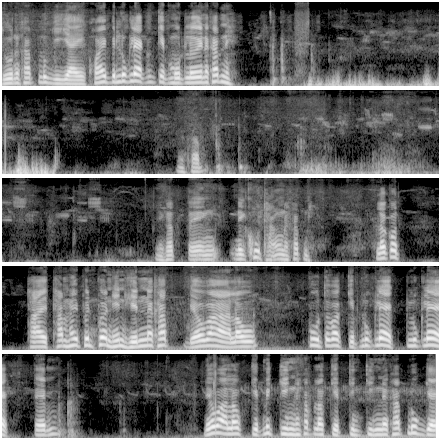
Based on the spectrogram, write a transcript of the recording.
ดูนะครับลูกใหญ่ๆขอให้เป็นลูกแรกก็เก็บหมดเลยนะครับนี่นะครับนี่ครับแตงในคู่ถังนะครับนี่ แล้วก็ถ่ายทำให้เพื่อนๆเห็นๆนะครับ เดี๋ยวว่าเราพูดแต่ว่าเก็บลูกแรก ลูกแรก แต่ เดี๋ยวว่าเราเก็บไม่จริงนะครับ เราเก็บจริง ๆ นะครับ ลูกใหญ่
